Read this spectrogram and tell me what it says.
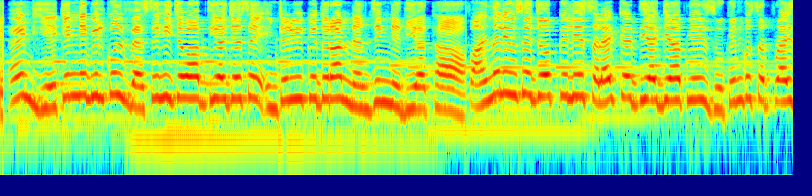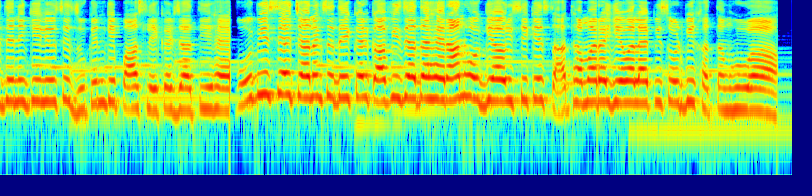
एंड ये किंग ने बिल्कुल वैसे ही जवाब दिया जैसे इंटरव्यू के दौरान नैनजिंग ने दिया था। फाइनली उसे जॉब के लिए सेलेक्ट कर दिया गया, फिर जुकिन को सरप्राइज़ देने के लिए उसे जुकिन के पास लेकर जाती है। वो भी इसे अचानक से देखकर काफ़ी ज़्यादा हैरान हो गया और इसी के साथ हमारा ये वाला एपिसोड भी खत्म हुआ।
